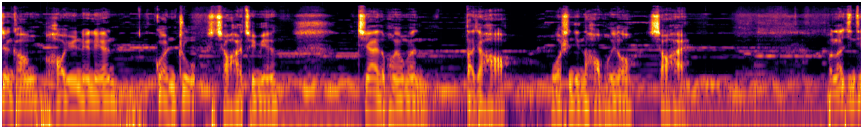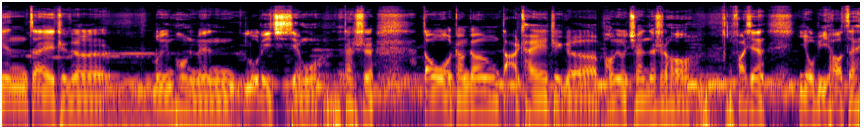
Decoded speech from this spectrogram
健康好运连连，关注小海催眠。亲爱的朋友们，大家好，我是您的好朋友小海。本来今天在这个录音棚里面录了一期节目，但是当我刚刚打开这个朋友圈的时候，发现有必要再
